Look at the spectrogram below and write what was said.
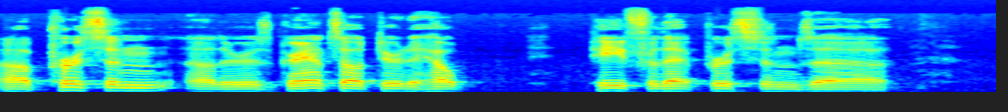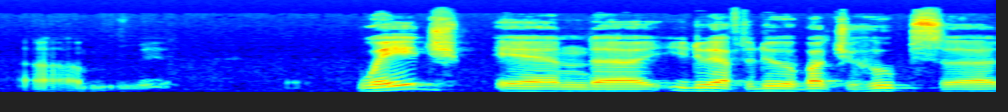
uh, person, uh, there is grants out there to help pay for that person's uh, um, wage, and uh, you do have to do a bunch of hoops uh,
